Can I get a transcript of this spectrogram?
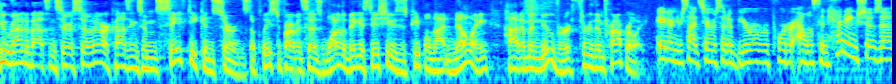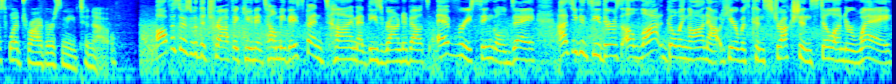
Two roundabouts in Sarasota are causing some safety concerns. The police department says one of the biggest issues is people not knowing how to maneuver through them properly. 8 on your side, Sarasota Bureau reporter Allison Henning shows us what drivers need to know. Officers with the traffic unit tell me they spend time at these roundabouts every single day. As you can see, there's a lot going on out here with construction still underway.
